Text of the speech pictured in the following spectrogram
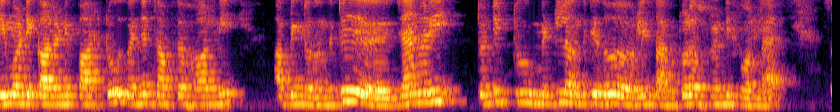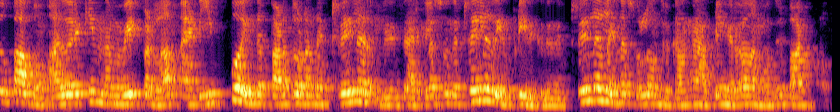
Demonte Colony part two vengeance of the ஹால்னி அப்படிங்கிறது வந்துட்டு ஜனவரி டுவெண்ட்டி டூ மிடில் வந்துட்டு ஏதோ ரிலீஸ் ஆகும் டூ தௌசண்ட் டுவெண்ட்டி ஃபோரில் ஸோ பார்ப்போம். அது வரைக்கும் நம்ம வெயிட் பண்ணலாம். அண்ட் இப்போ இந்த படத்தோட அந்த ட்ரெய்லர் ரிலீஸ் ஆயிருக்குல்ல ஸோ இந்த ட்ரெய்லர் எப்படி இருக்குது? இந்த ட்ரெய்லரில் என்ன சொல்ல வந்திருக்காங்க அப்படிங்கிறத நம்ம வந்துட்டு பார்க்கணும்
